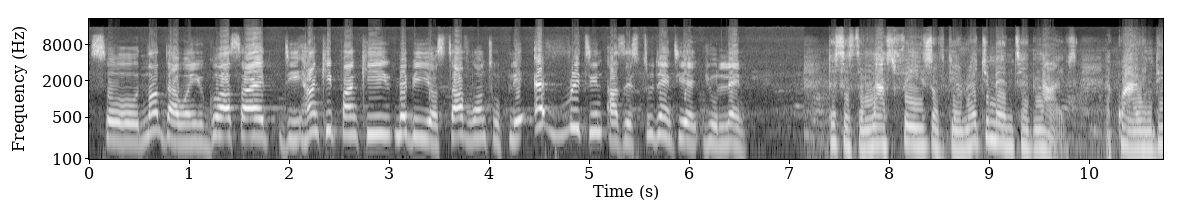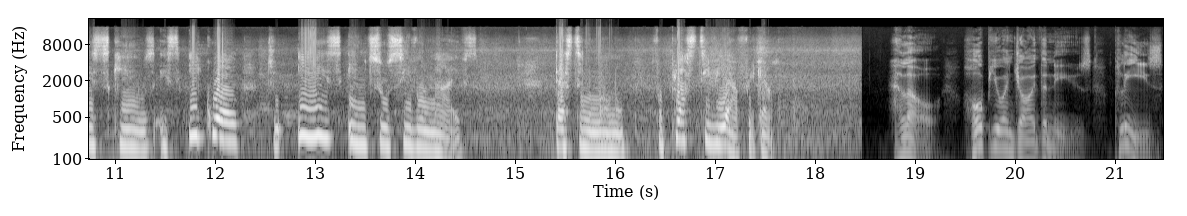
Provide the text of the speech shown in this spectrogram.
So not that when you go outside, the hanky-panky, maybe your staff want to play, everything as a student here, you learn. This is the last phase of their regimented lives. Acquiring these skills is equal to ease into civil lives. Destiny Momoh for Plus TV Africa. Hello. Hope you enjoyed the news. Please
